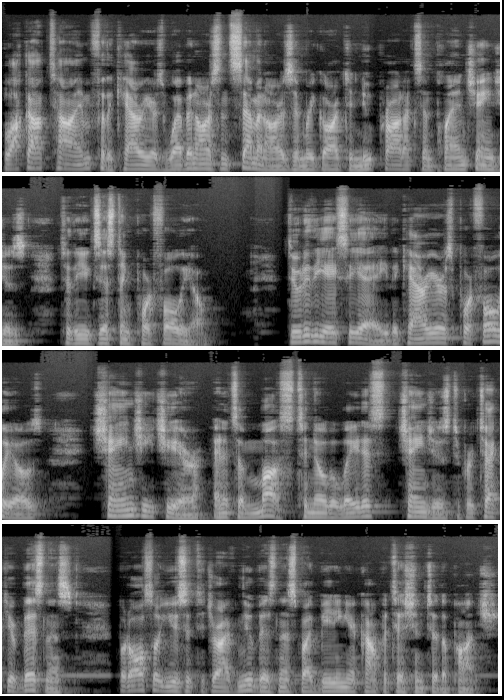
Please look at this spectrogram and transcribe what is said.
Block out time for the carrier's webinars and seminars in regard to new products and plan changes to the existing portfolio. Due to the ACA, the carrier's portfolios change each year, and it's a must to know the latest changes to protect your business, but also use it to drive new business by beating your competition to the punch.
